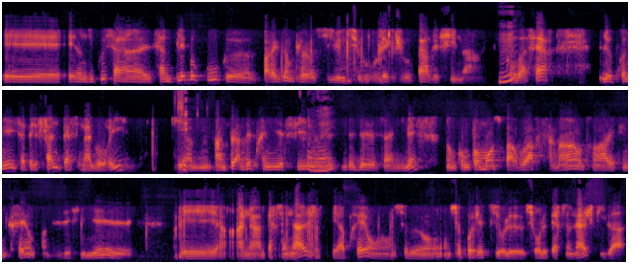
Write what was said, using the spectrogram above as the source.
Et, et donc du coup, ça, ça me plaît beaucoup que, par exemple, si, si vous voulez que je vous parle des films hein, qu'on va faire, le premier, il s'appelle Fantasmagorie, qui est un, un peu un des premiers films Ouais. de, de dessin animé. Donc on commence par voir sa main en train, avec une craie en train de dessiner et un, un personnage, et après on se, on se projette sur le sur le personnage qui va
